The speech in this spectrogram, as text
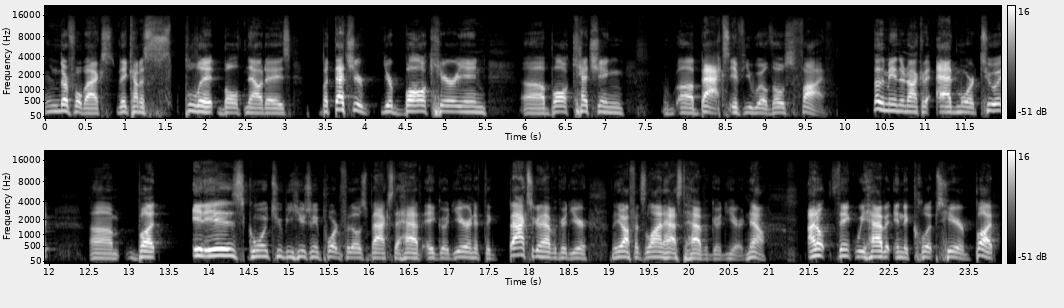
they're fullbacks. They kind of split both nowadays. But that's your your ball carrying, uh, ball catching uh, backs, if you will. Those five. Doesn't mean they're not going to add more to it, um, but it is going to be hugely important for those backs to have a good year. And if the backs are going to have a good year, the offensive line has to have a good year. Now, I don't think we have it in the clips here, but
